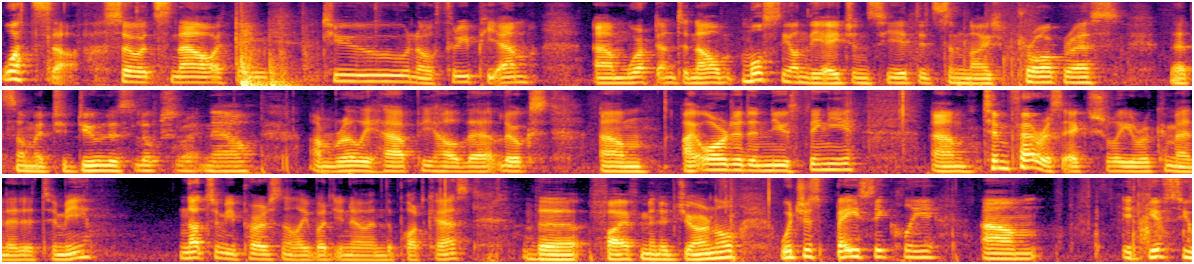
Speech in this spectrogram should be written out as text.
What's up? So it's now I think 2, no 3 p.m. Um, worked until now mostly on the agency. It did some nice progress. That's how my to-do list looks right now. I'm really happy how that looks. Um, I ordered a new thingy. Um, Tim Ferriss actually recommended it to me. Not to me personally, but you know, in the podcast, the five minute journal, which is basically um, it gives you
